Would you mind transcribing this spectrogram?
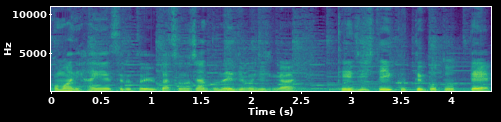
コマに反映するというか、そのちゃんとね、自分自身が提示していくってことって、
